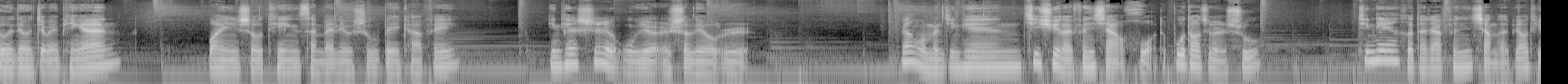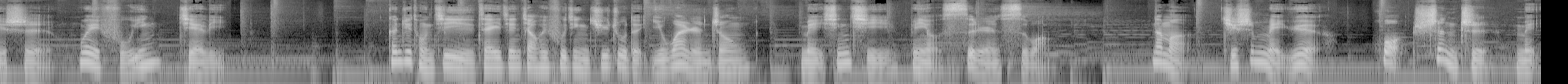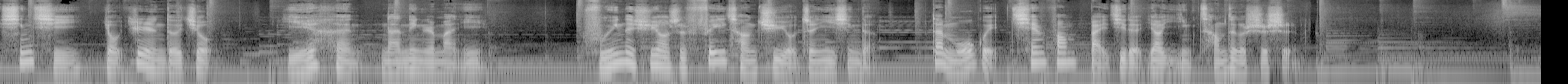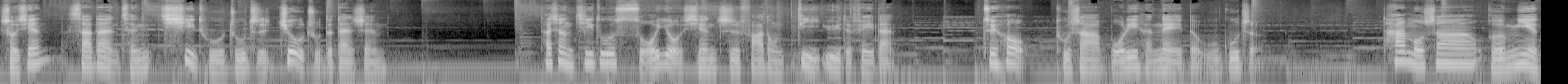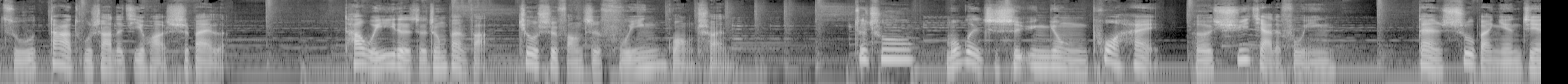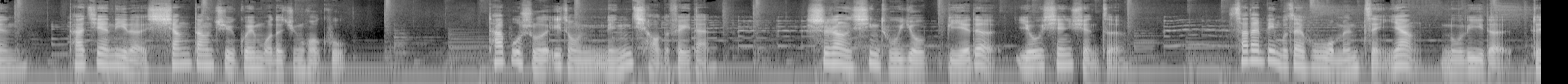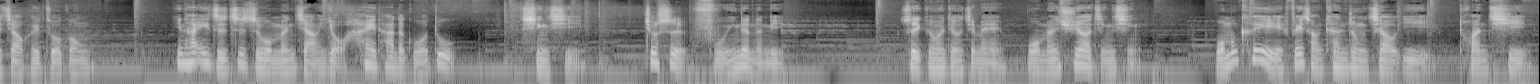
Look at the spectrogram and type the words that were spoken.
各位弟兄姐妹平安，欢迎收听三百六十五杯咖啡。今天是五月二十六日，让我们今天继续来分享《火的步道》这本书。今天和大家分享的标题是“为福音接力”。根据统计，在一间教会附近居住的一万人中，每星期便有四人死亡。那么，即使每月或甚至每星期有一人得救，也很难令人满意。福音的需要是非常具有争议性的，但魔鬼千方百计的要隐藏这个事实。首先，撒旦曾企图阻止救主的诞生，他向基督所有先知发动地狱的飞弹，最后屠杀伯利恒内的无辜者。他谋杀和灭族大屠杀的计划失败了。他唯一的折中办法就是防止福音广传。最初，魔鬼只是运用迫害和虚假的福音，但数百年间，他建立了相当具规模的军火库。他部署了一种灵巧的飞弹，是让信徒有别的优先选择。撒旦并不在乎我们怎样努力的对教会做工，因他一直制止我们讲有害他的国度信息，就是福音的能力。所以各位弟兄姐妹，我们需要警醒。我们可以非常看重教义、团契、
